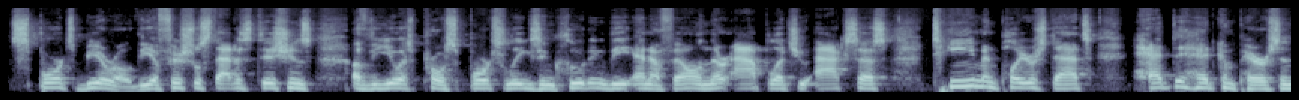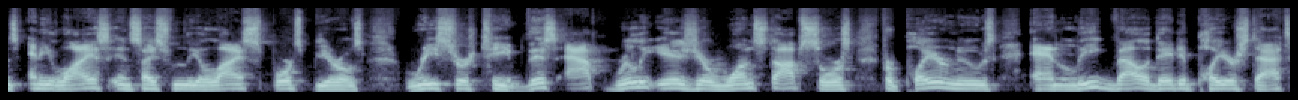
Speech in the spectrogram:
Sports Bureau, the official statisticians of the U.S. pro sports leagues, including the NFL. And their app lets you access team and player stats, head to head comparisons, and Elias insights from the Elias Sports Bureau's research team. This app really is your one stop source for player news and league validated player stats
